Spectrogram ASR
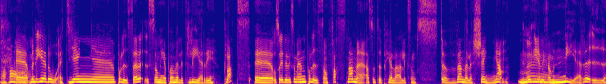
Eh, men det är då ett gäng eh, poliser som är på en väldigt lerig plats. Eh, och så är det liksom en polis som fastnar med alltså typ hela liksom stöven eller kängan och Nej. är liksom nere i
